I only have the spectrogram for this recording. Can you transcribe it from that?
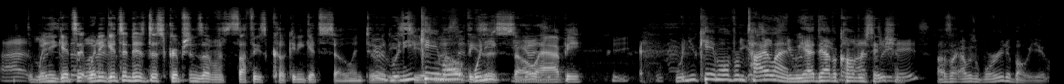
Uh, When he gets to it, what when he gets into his descriptions of stuff he's cooking, he gets so into Dude, it. You when he came mouth, home- he's when he- so guys- happy. when you came home from You guys wanna Thailand, we had to have a ate the last three conversation. I was like, I was worried about you.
